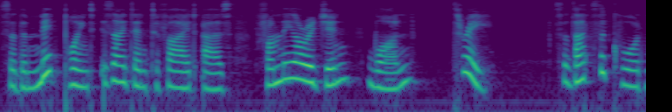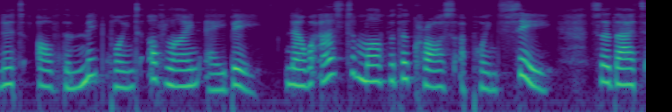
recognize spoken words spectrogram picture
So the midpoint is identified as from the origin 1, 3. So that's the coordinate of the midpoint of line AB. Now we're asked to mark with a cross a point C so that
